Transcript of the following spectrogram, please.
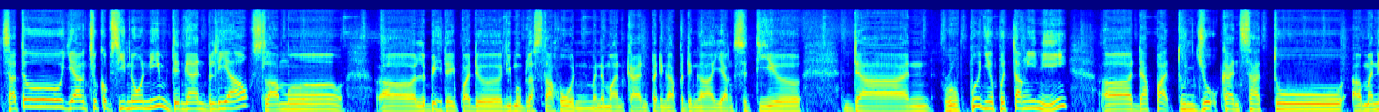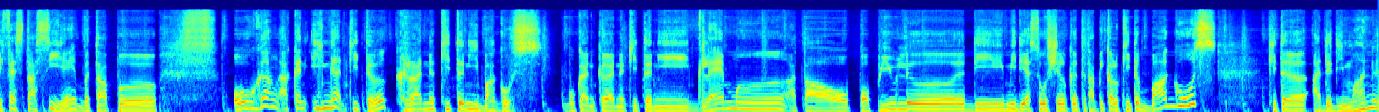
Satu yang cukup sinonim dengan beliau selama uh, lebih daripada 15 tahun menemankan pendengar-pendengar yang setia dan rupanya petang ini uh, dapat tunjukkan satu uh, manifestasi eh betapa orang akan ingat kita kerana kita ni bagus. Bukan kerana kita ni glamour atau popular di media sosial ke tetapi kalau kita bagus, kita ada di mana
